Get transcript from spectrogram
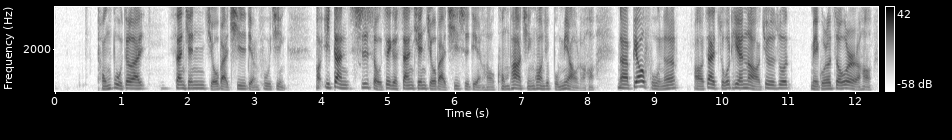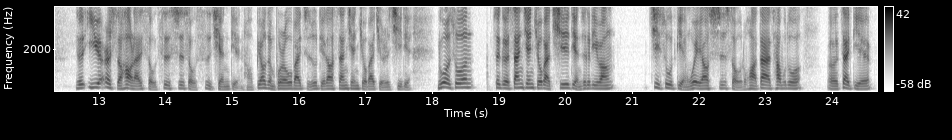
同步都在三千九百七十点附近。哦，一旦失守这个三千九百七十点，哈，恐怕情况就不妙了哈。那标普呢？哦，在昨天呢，就是说美国的周二哈。就是一月二十号来首次失守四千点哈，标准普尔五百指数跌到三千九百九十七点。如果说这个三千九百七十点这个地方技术点位要失守的话，大概差不多呃再跌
